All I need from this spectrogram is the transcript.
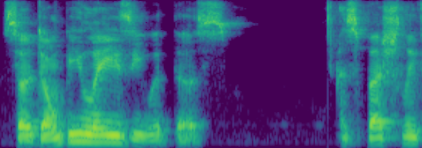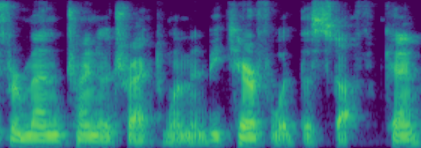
So don't be lazy with this, especially for men trying to attract women. Be careful with this stuff, okay?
